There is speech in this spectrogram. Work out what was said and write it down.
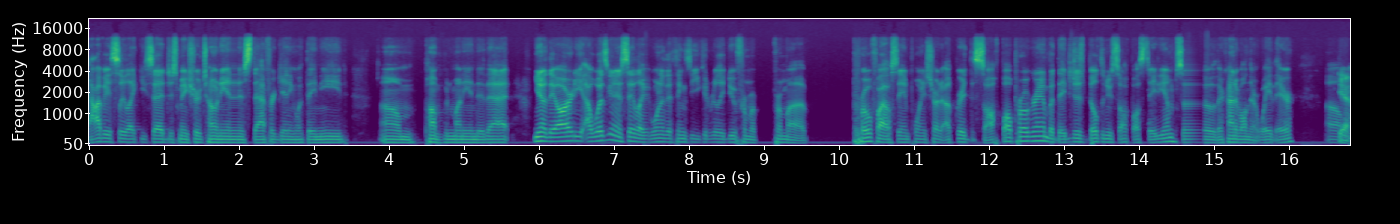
obviously, like you said, just make sure Tony and his staff are getting what they need. Um, pumping money into that. You know, they already. I was gonna say like one of the things that you could really do from a from a profile standpoint is try to upgrade the softball program, but they just built a new softball stadium, so they're kind of on their way there. Um, Yeah.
